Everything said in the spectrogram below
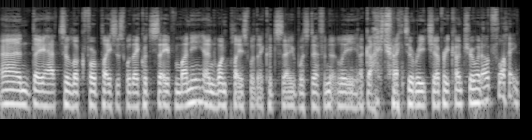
and they had to look for places where they could save money. And one place where they could save was definitely a guy trying to reach every country without flying.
